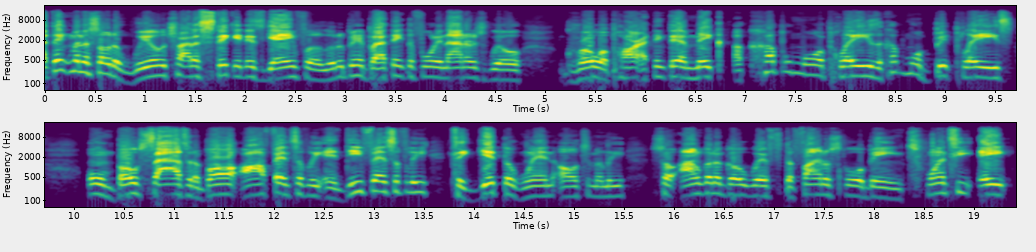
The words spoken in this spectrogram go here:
I think Minnesota will try to stick in this game for a little bit, but I think the 49ers will grow apart. I think they'll make a couple more plays, a couple more big plays on both sides of the ball, offensively and defensively, to get the win ultimately. So I'm going to go with the final score being 28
